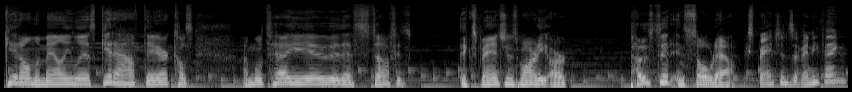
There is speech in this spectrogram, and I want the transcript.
Get on the mailing list, get out there because I'm going to tell you that stuff is expansions, Marty, are posted and sold out. Expansions of anything?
